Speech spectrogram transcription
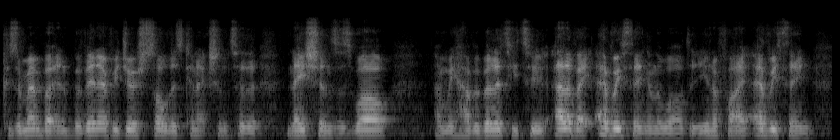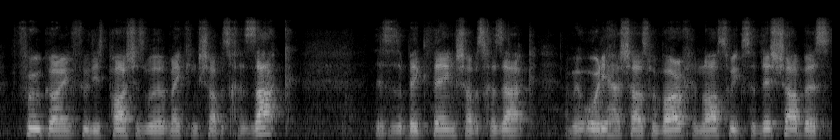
because remember, in, within every Jewish soul, there's connection to the nations as well, and we have ability to elevate everything in the world and unify everything through going through these parshas. We're making Shabbos Chazak. This is a big thing, Shabbos Chazak, and we already had Shabbos Mevarachim last week. So this Shabbos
